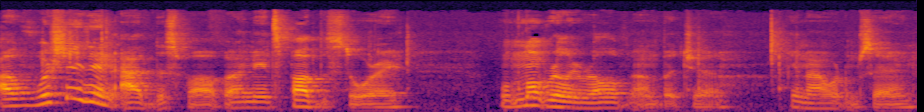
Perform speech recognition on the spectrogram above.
I wish they didn't add this part, but I mean, it's part of the story. Well, not really relevant, but yeah, you know what I'm saying.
